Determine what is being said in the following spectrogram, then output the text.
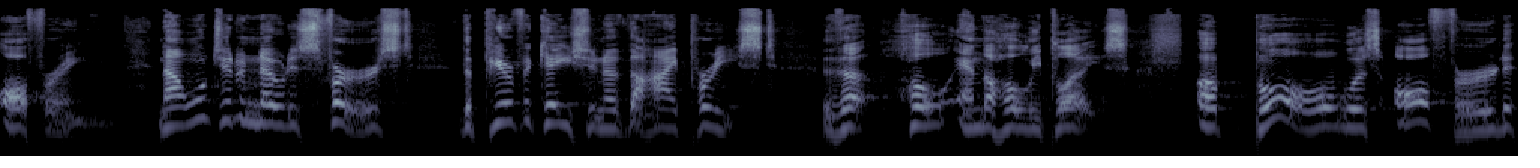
offering. Now, I want you to notice first the purification of the high priest the whole and the holy place. A bull was offered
